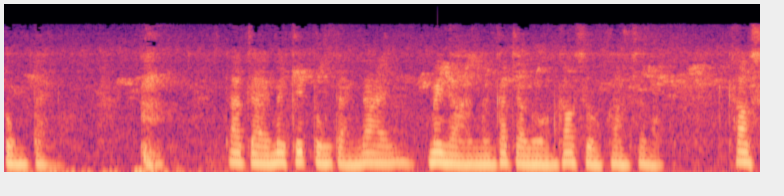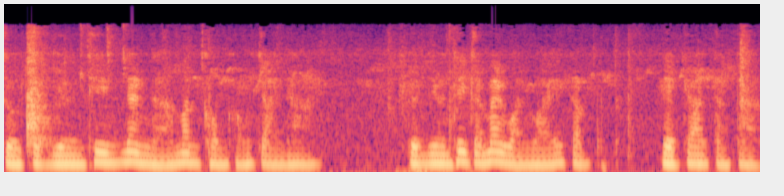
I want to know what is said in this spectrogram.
ปรุงแต่ง ถ้าใจไม่คิดปรุงแต่งได้ ไม่นานมันก็จะรวมเข้าสู่ความสงบ เข้าสู่จุดยืนที่แน่นหนามั่นคงของใจได้ จุดยืนที่จะไม่หวั่นไหวกับเหตุการณ์ต่าง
